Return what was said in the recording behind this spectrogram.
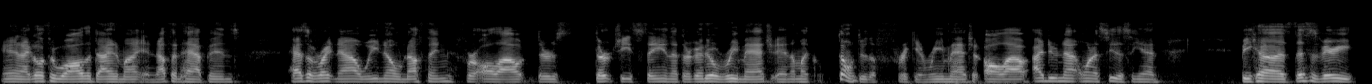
and I go through all the dynamite and nothing happens. As of right now, we know nothing for All Out. There's dirt sheets saying that they're gonna do a rematch, and I'm like, don't do the freaking rematch at All Out. I do not want to see this again because this is very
